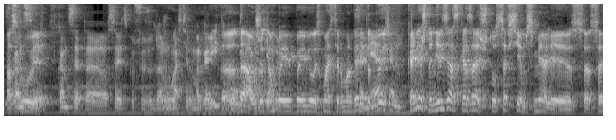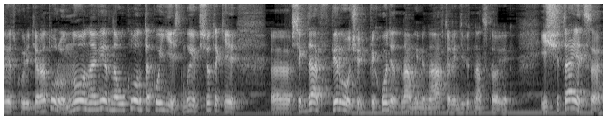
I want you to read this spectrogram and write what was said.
в конце, в конце-то Советского Союза даже вот. мастер Маргарита. Был, да, уже там были. появилась мастер Маргарита. Замятин. То есть, конечно, нельзя сказать, что совсем смяли советскую литературу, но, наверное, уклон такой есть. Мы все-таки э, всегда в первую очередь приходят нам именно авторы 19 века. И считается,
